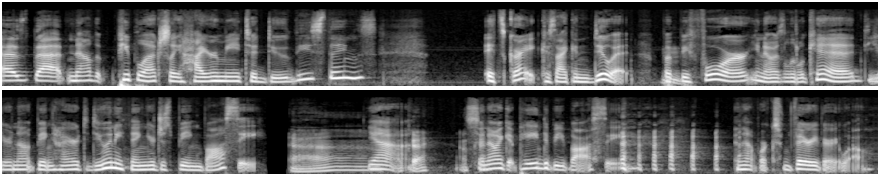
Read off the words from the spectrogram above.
as that now that people actually hire me to do these things, it's great because I can do it. But before, you know, as a little kid, you're not being hired to do anything, you're just being bossy. Ah. Yeah. Okay. okay. So now I get paid to be bossy. and that works very, very well.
